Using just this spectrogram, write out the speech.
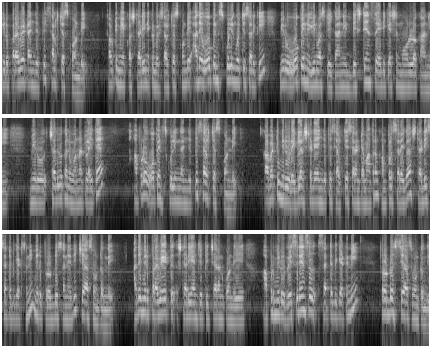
మీరు ప్రైవేట్ అని చెప్పి సెలెక్ట్ చేసుకోండి. కాబట్టి మీ యొక్క స్టడీని ఇక్కడ మీరు సెలెక్ట్ చేసుకోండి అదే ఓపెన్ స్కూలింగ్ వచ్చేసరికి మీరు ఓపెన్ యూనివర్సిటీ కానీ డిస్టెన్స్ ఎడ్యుకేషన్ మోడ్లో కానీ మీరు చదువుకొని ఉన్నట్లయితే అప్పుడు ఓపెన్ స్కూలింగ్ అని చెప్పి సెలెక్ట్ చేసుకోండి. కాబట్టి మీరు రెగ్యులర్ స్టడీ అని చెప్పి సెలెక్ట్ చేశారంటే మాత్రం కంపల్సరీగా స్టడీ సర్టిఫికేట్స్ని మీరు ప్రొడ్యూస్ అనేది చేయాల్సి ఉంటుంది. అదే మీరు ప్రైవేట్ స్టడీ అని చెప్పి ఇచ్చారనుకోండి అప్పుడు మీరు రెసిడెన్స్ సర్టిఫికేట్ని ప్రొడ్యూస్ చేయాల్సి ఉంటుంది.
